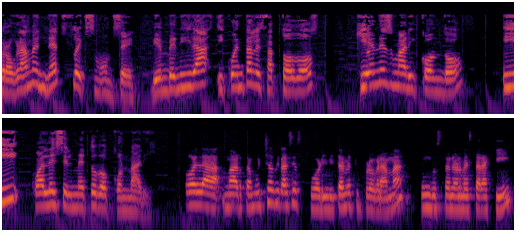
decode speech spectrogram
programa en Netflix, Monse. Bienvenida y cuéntales a todos quién es Mari Kondo y cuál es el método con Mari. Hola, Marta. Muchas gracias por invitarme a tu programa. Un gusto enorme estar aquí.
